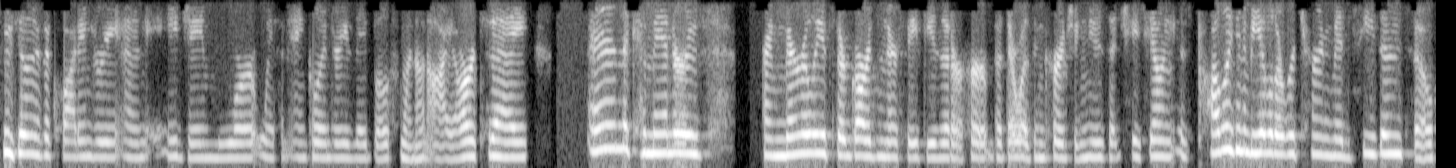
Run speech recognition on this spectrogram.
who's dealing with a quad injury, and A.J. Moore with an ankle injury. They both went on IR today. And the Commanders, primarily it's their guards and their safeties that are hurt, but there was encouraging news that Chase Young is probably going to be able to return mid-season, so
